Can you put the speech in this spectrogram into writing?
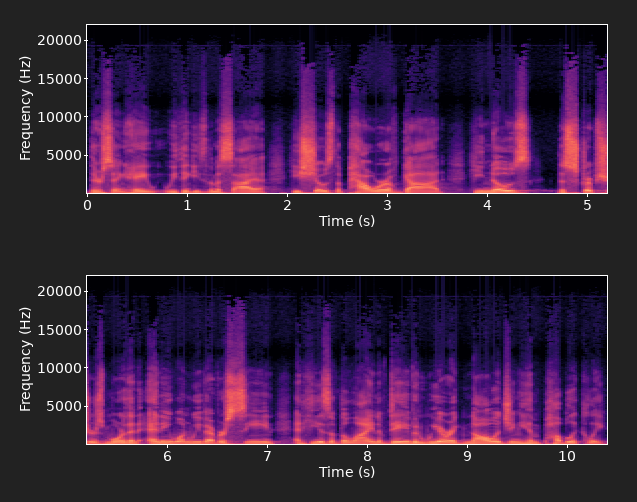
they're saying, Hey, we think he's the Messiah. He shows the power of God. He knows the scriptures more than anyone we've ever seen, and he is of the line of David. We are acknowledging him publicly.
